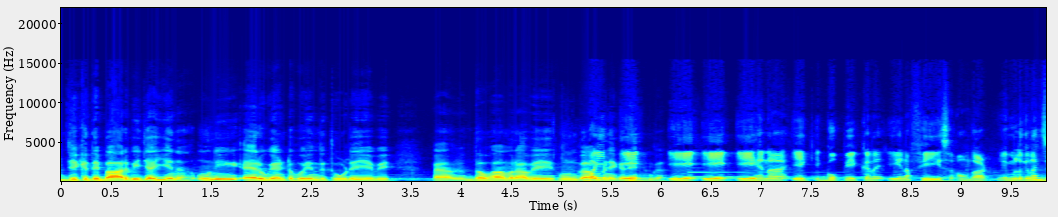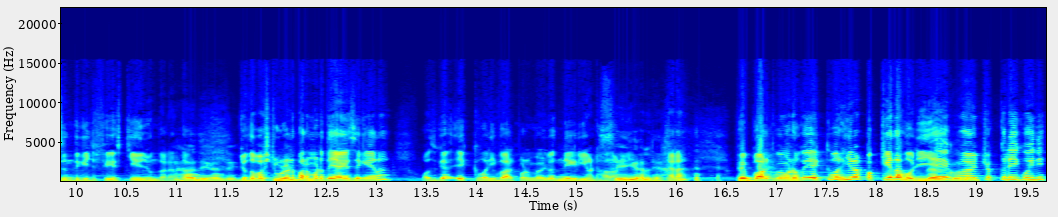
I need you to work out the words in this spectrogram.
ਜੇ ਕਿਤੇ ਬਾਹਰ ਵੀ ਜਾਈਏ ਨਾ ਉਹਨੀ ਐਰੋਗੈਂਟ ਹੋ ਜਾਂਦੇ ਥੋੜੇ ਜਿਹੇ ਵੀ। ਦਵਾ ਮਰਾਵੇ ਹੂੰਗਾ ਆਪਣੇ ਘਰੇ ਹੂੰਗਾ ਇਹ ਇਹ ਇਹ ਹੈ ਨਾ ਇੱਕ ਗੋਪੀ ਇੱਕ ਨਾ ਇਹ ਨਾ ਫੇਸ ਆਉਂਦਾ ਇਹ ਮਤਲਬ ਕਿ ਨਾ ਜ਼ਿੰਦਗੀ 'ਚ ਫੇਸ ਚੇਂਜ ਹੁੰਦਾ ਰਹਿੰਦਾ। ਹਾਂਜੀ ਹਾਂਜੀ। ਜਦੋਂ ਆਪਾਂ ਸਟੂਡੈਂਟ ਪਰਮਿਟ ਤੇ ਆਏ ਸੀਗੇ ਨਾ ਉਸ ਗਿਆ ਇੱਕ ਵਾਰੀ ਵਰਕ ਪਰਮਿਟ ਮਿਲ ਜਾ ਨੇਰੀਆਂ ਠਾ ਸਹੀ ਗੱਲ ਹੈ ਹੈਨਾ? ਫਿਰ ਵਰਕ ਪਰਮਿਟ ਹੋ ਗਿਆ ਇੱਕ ਵਾਰੀ ਨਾ ਪੱਕੇ ਤਾਂ ਹੋ ਜਾਈਏ ਚੱਕਰ ਕੋਈ ਨਹੀਂ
